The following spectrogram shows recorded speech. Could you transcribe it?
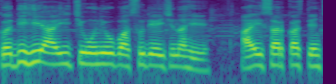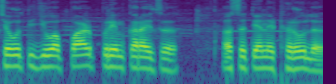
कधीही आईची उणीव भासू द्यायची नाही. आईसारखाच त्यांच्यावरती जीवापाड प्रेम करायचं असं त्याने ठरवलं.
